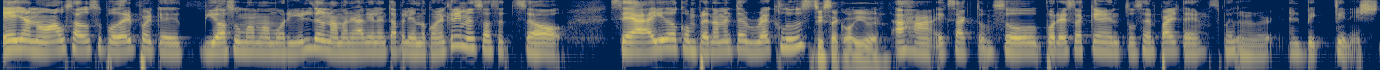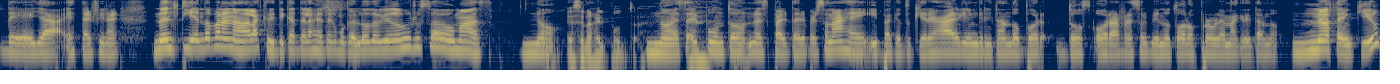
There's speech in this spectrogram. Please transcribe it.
ella no ha usado su poder porque vio a su mamá morir de una manera violenta peleando con el crimen. So, se, so- se ha ido completamente recluse. Sí, se cohibe. Ajá, exacto. So, por eso es que entonces en parte, spoiler alert, el big finish de ella está al final. No entiendo para nada las críticas de la gente como que lo debió de haber usado más. No. Ese no es el punto. No es el punto, no es parte del personaje y para que tú quieres a alguien gritando por dos horas resolviendo todos los problemas gritando, no thank you.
